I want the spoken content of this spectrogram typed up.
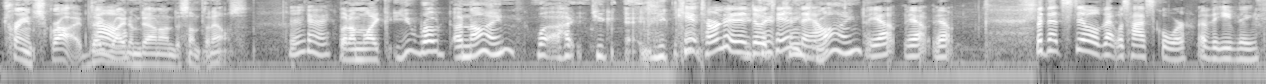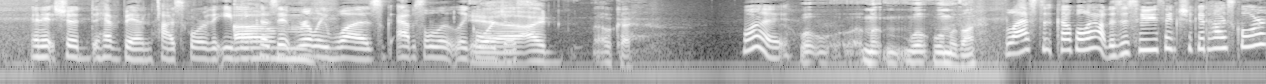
transcribe. They Oh. write them down onto something else. Okay. But I'm like, you wrote a nine. Well, I- you you, You can't turn it into a can't 10 change now. Your mind. Yep, yep, yep. But that's still that was high score of the evening, and it should have been high score of the evening because it really was absolutely gorgeous. Um, Yeah, I okay. what We'll, we'll we'll we'll move on. last couple out? Is this who you think should get high score?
